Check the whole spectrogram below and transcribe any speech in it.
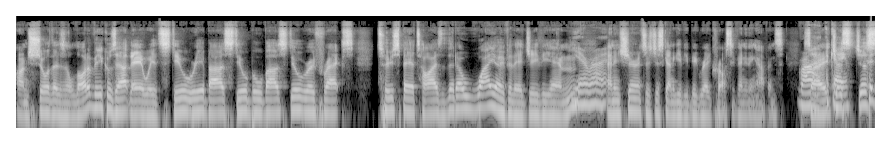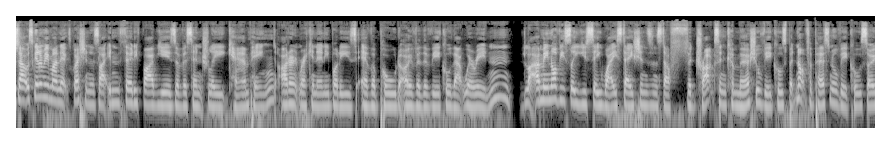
I'm sure there's a lot of vehicles out there with steel rear bars, steel bull bars, steel roof racks, two spare tires that are way over their GVM. yeah, right. And insurance is just going to give you a big red cross if anything happens. Right. So okay. just- just- because that was going to be my next question. Is like in 35 years of essentially camping, I don't reckon anybody's ever pulled over the vehicle that we're in. Like, I mean, obviously you see weigh stations and stuff for trucks and commercial vehicles, but not for personal vehicles. So,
